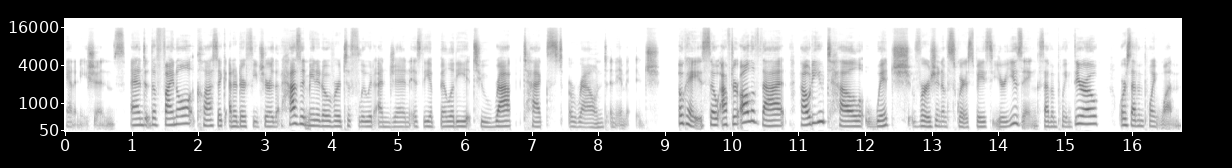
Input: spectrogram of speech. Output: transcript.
animations. And the final classic editor feature that hasn't made it over to Fluid Engine is the ability to wrap text around an image. Okay, so after all of that, how do you tell which version of Squarespace you're using, 7.0 or 7.1?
